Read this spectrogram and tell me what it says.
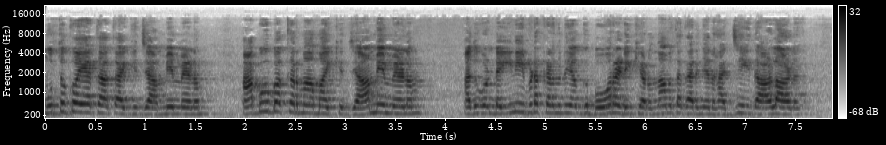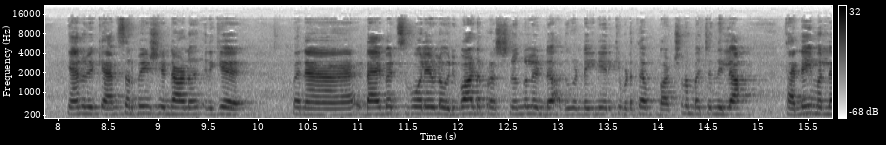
മുത്തുക്കോയക്കാക്കായ്ക്ക് ജാമ്യം വേണം അബൂബക്കർ മാമായ്ക്ക് ജാമ്യം വേണം. അതുകൊണ്ട് ഇനി ഇവിടെ കിടന്നിട്ട് ഞങ്ങൾക്ക് ബോറടിക്കണം. ഒന്നാമത്തെ കാര്യം ഞാൻ ഹജ്ജ് ചെയ്ത ആളാണ്. ഞാനൊരു ക്യാൻസർ പേഷ്യന്റ് ആണ്. എനിക്ക് പിന്നെ ഡയബറ്റിസ് പോലെയുള്ള ഒരുപാട് പ്രശ്നങ്ങളുണ്ട്. അതുകൊണ്ട് ഇനി എനിക്ക് ഇവിടുത്തെ ഭക്ഷണം പറ്റുന്നില്ല. തന്നെയുമല്ല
